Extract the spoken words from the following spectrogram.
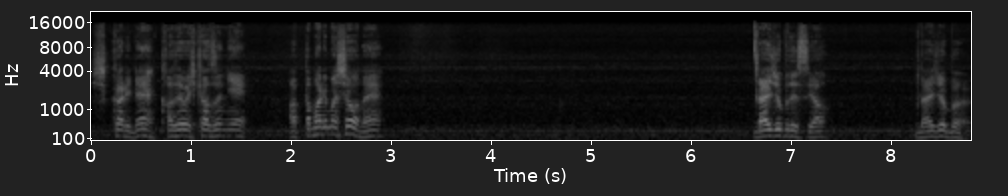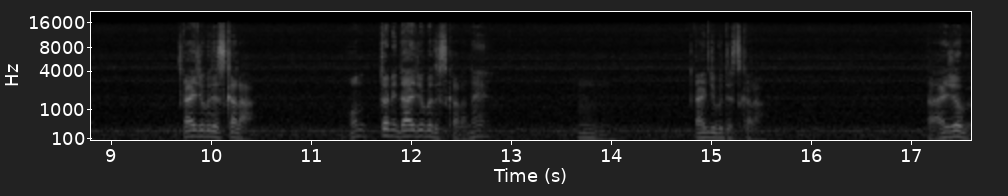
しっかりね風邪をひかずに温まりましょうね。大丈夫ですよ。大丈夫。大丈夫ですから。本当に大丈夫ですからね。うん。大丈夫ですから。大丈夫、うん、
